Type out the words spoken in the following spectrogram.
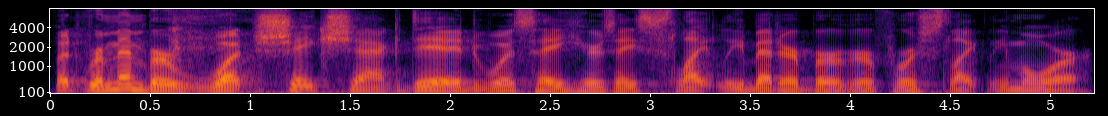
But remember, what Shake Shack did was say, "Here's a slightly better burger for slightly more,"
